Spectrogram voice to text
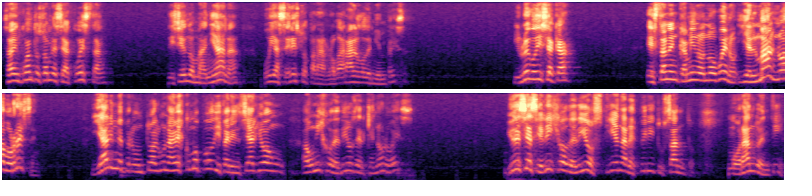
¿Saben cuántos hombres se acuestan diciendo mañana voy a hacer esto para robar algo de mi empresa? Y luego dice acá, están en camino no bueno y el mal no aborrecen. Y alguien me preguntó alguna vez, ¿cómo puedo diferenciar yo a un, a un hijo de Dios del que no lo es? Yo decía, si el Hijo de Dios tiene al Espíritu Santo morando en ti,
